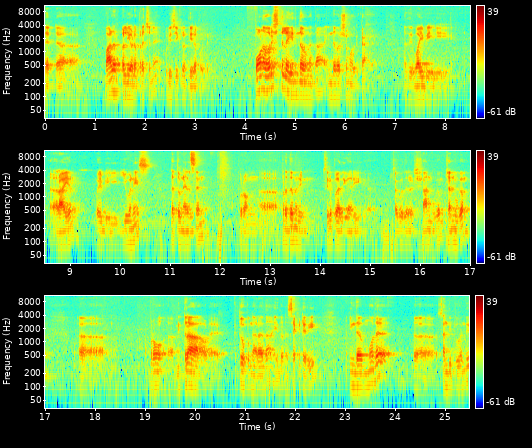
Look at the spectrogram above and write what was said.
தட் பாலர் பள்ளியோட பிரச்சனை கூடிய சீக்கிரம் தீரப்போகுது. போன வருஷத்தில் இருந்தவங்க தான் இந்த வருஷமும் இருக்காங்க. அது ஒய்பி ராயர் ஒய்பி யுவனேஸ் டத்து நெல்சன் அப்புறம் பிரதமரின் சிறப்பு அதிகாரி சகோதரர் ஷான்முகம் சண்முகம் அப்புறம் மித்ராவோட கித்தோப்புங்காரா தான் இதோட செக்ரட்டரி இந்த முத சந்திப்பு வந்து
